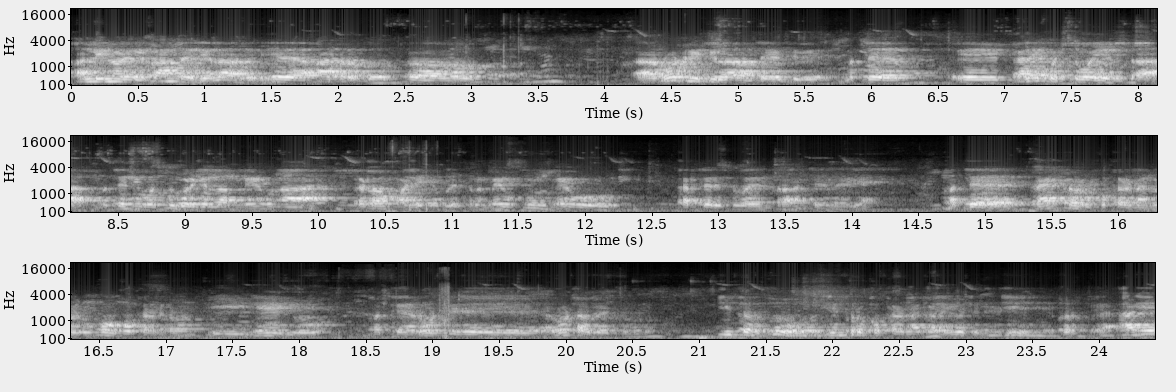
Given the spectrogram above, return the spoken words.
ಅಲ್ಲಿ ನೋಡಿ ಅಲ್ಲಿ ಕಾಣ್ತಾ ಇದೆಯಲ್ಲ ಆ ಥರದ್ದು ರೋಟ್ರಿ ಟಿಲ್ಲರ್ ಅಂತ ಹೇಳ್ತೀವಿ. ಮತ್ತೆ, ಈ ಕಳೆ ಕೊಚ್ಚುವ ಯಂತ್ರ, ಮತ್ತೆ ನೀವು ವಸ್ತುಗಳಿಗೆಲ್ಲ ಮೇವನ್ನ ಕಟಾವು ಮಾಡಲಿಕ್ಕೆ ಬಳಸ್ತಾರೆ ಮೇವು ಮೇವು ಕತ್ತರಿಸುವ ಯಂತ್ರ ಅಂತ ಹೇಳಿ ಮತ್ತೆ ಟ್ರ್ಯಾಕ್ಟರ್ ಉಪಕರಣಗಳು, ಉಪ ಉಪಕರಣಗಳು, ಈ ನೇಗ್ಲು ಮತ್ತೆ ರೋಟ್ರಿ ರೋಟಾವೇಟರ್ ಈ ಥರದ್ದು ಯಂತ್ರೋಪಕರಣಗಳ ಯೋಜನೆಯಲ್ಲಿ ಬರುತ್ತೆ. ಹಾಗೆ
